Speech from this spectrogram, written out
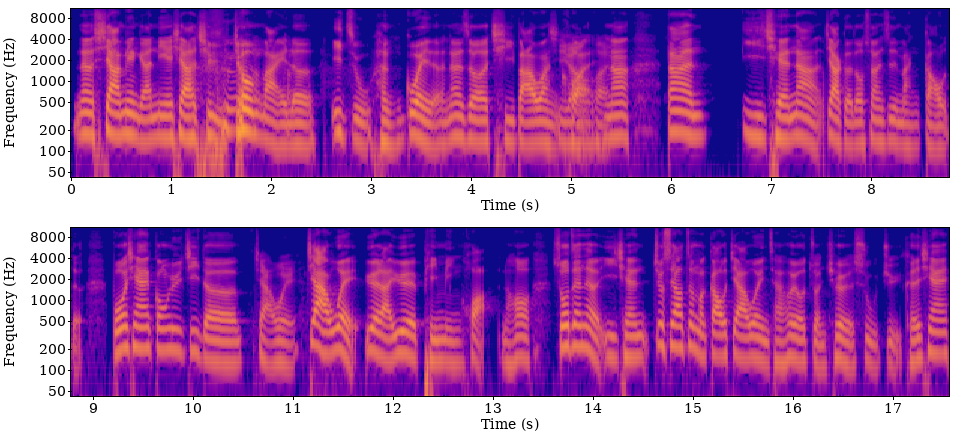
那下面给它捏下去，就买了一组很贵的，那时候七八万块那当然以前呐、价格都算是蛮高的，不过现在功率计的价位价位越来越平民化。然后说真的，以前就是要这么高价位，你才会有准确的数据。可是现在，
